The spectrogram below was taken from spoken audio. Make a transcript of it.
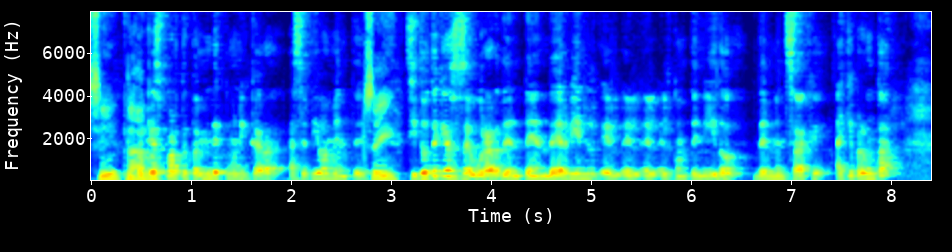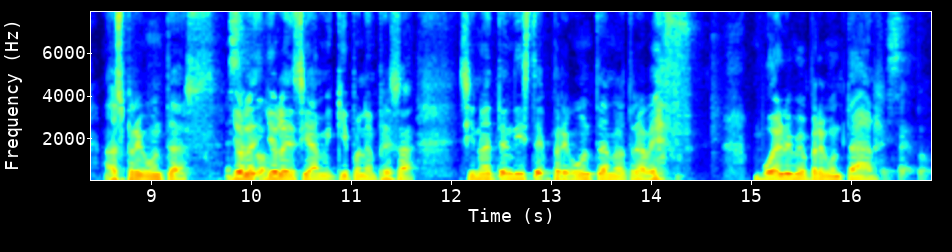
Sí, claro. Porque es parte también de comunicar asertivamente. Sí. Si tú te quieres asegurar de entender bien el, el, el, el contenido del mensaje, hay que preguntar. Haz preguntas. Yo le, yo le decía a mi equipo en la empresa, si no entendiste, pregúntame otra vez. Vuélveme a preguntar. Exacto.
